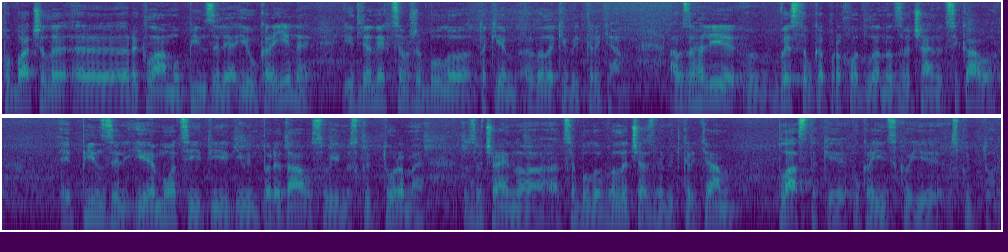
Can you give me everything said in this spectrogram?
побачили е, рекламу Пінзеля і України, і для них це вже було таким великим відкриттям. А взагалі е, виставка проходила надзвичайно цікаво. Е, Пінзель і емоції, ті, які він передав своїми скульптурами, звичайно, це було величезним відкриттям пластики української скульптури.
